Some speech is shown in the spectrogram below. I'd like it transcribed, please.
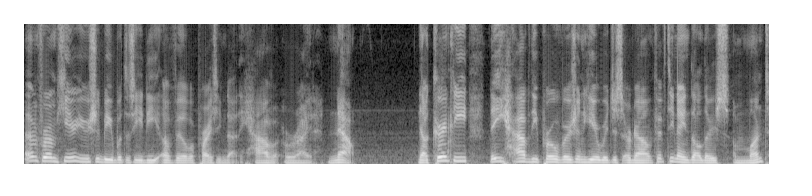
And from here, you should be able to see the available pricing that they have right now. Now, currently, they have the Pro version here, which is around $59 a month.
